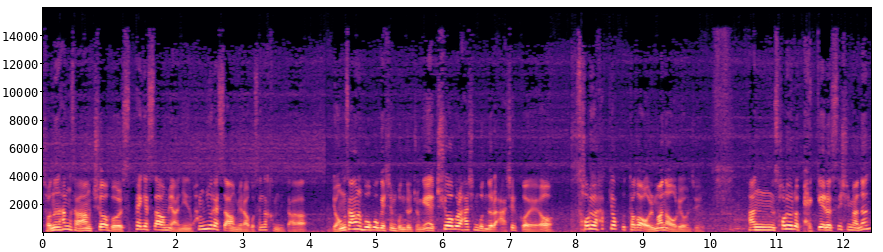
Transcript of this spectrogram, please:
저는 항상 취업을 스펙의 싸움이 아닌 확률의 싸움이라고 생각합니다. 영상을 보고 계신 분들 중에 취업을 하신 분들은 아실 거예요. 서류 합격부터가 얼마나 어려운지. 한 서류를 100개를 쓰시면은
